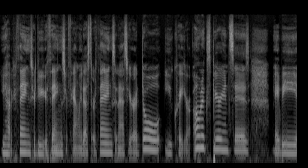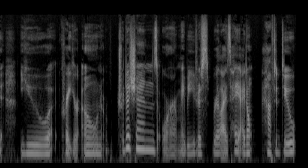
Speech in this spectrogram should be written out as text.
you have your things, you do your things, your family does their things. And as you're adult, you create your own experiences. Maybe you create your own traditions, or maybe you just realize, hey, I don't have to do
